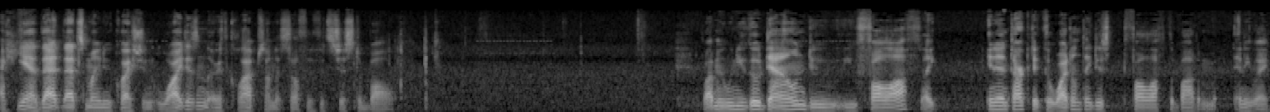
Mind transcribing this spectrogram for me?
Actually, yeah, that, that's my new question. Why doesn't the Earth collapse on itself if it's just a ball? I mean, when you go down, do you fall off? Like in Antarctica, why don't they just fall off the bottom? Anyway.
